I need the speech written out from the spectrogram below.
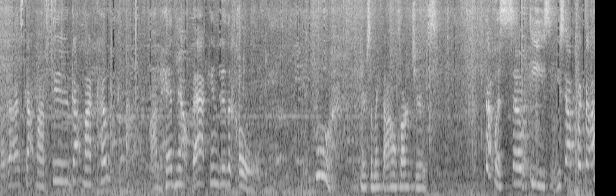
Well, guys, got my food, got my Coke. I'm heading out back into the cold. Whew. There's the McDonald's arches. That was so easy. You see how quick that? I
